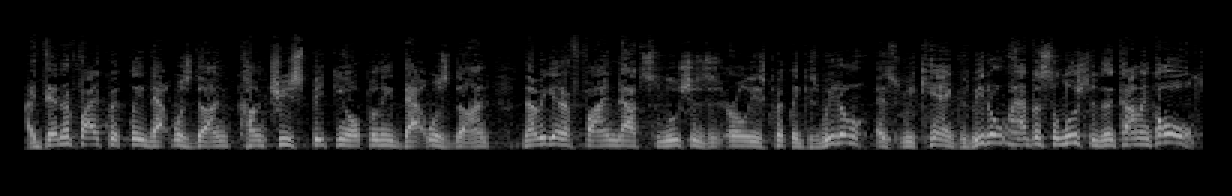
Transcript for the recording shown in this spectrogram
Identify quickly, that was done. Countries speaking openly, that was done. Now we got to find out solutions as early as quickly because we don't, as we can, because we don't have a solution to the common cold.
